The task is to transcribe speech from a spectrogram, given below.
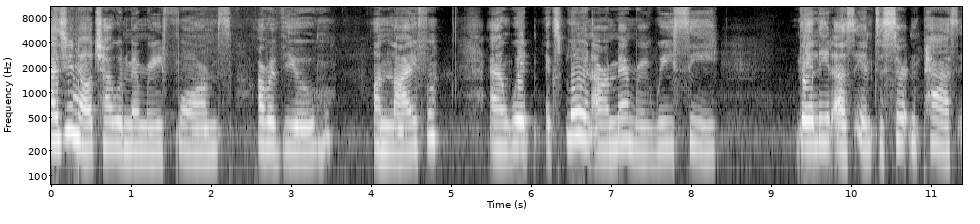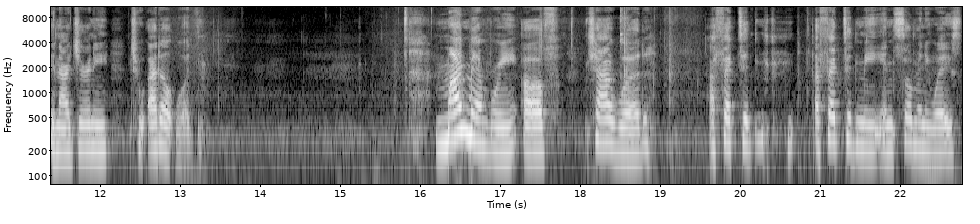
As you know, childhood memory forms a review on life, and with exploring our memory, we see they lead us into certain paths in our journey to adulthood. My memory of childhood affected affected me in so many ways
